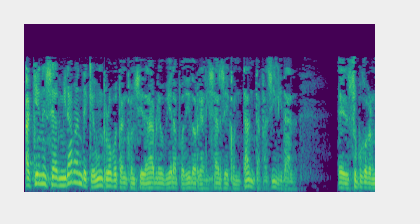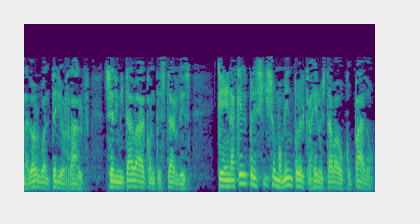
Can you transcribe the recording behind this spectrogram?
A quienes se admiraban de que un robo tan considerable hubiera podido realizarse con tanta facilidad, el subgobernador Walterio Ralph se limitaba a contestarles que en aquel preciso momento el cajero estaba ocupado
